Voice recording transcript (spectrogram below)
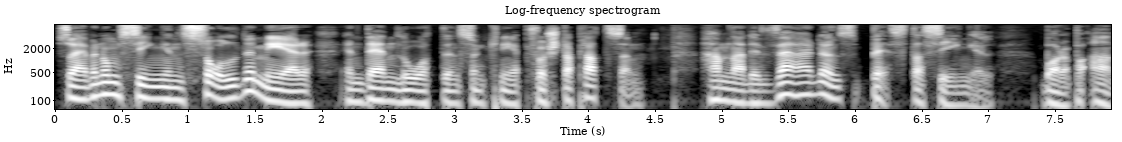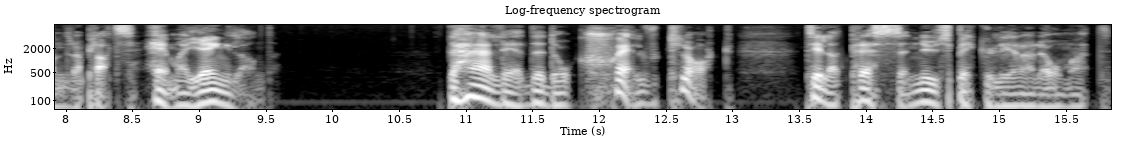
Så även om singeln sålde mer än den låten som knep första platsen hamnade världens bästa singel bara på andra plats hemma i England. Det här ledde dock självklart till att pressen nu spekulerade om att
